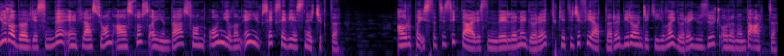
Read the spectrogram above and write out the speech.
Euro bölgesinde enflasyon Ağustos ayında son 10 yılın en yüksek seviyesine çıktı. Avrupa İstatistik Dairesi'nin verilerine göre tüketici fiyatları bir önceki yıla göre %3 oranında arttı.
